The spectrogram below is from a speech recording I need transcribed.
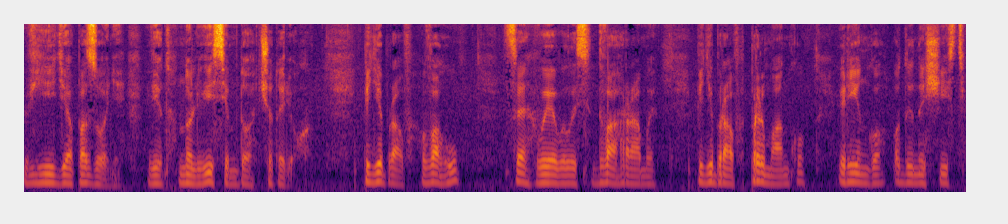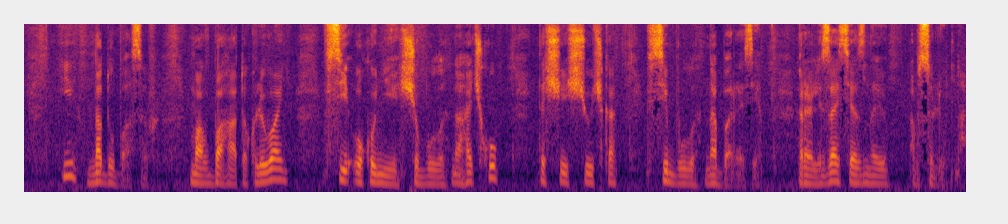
в її діапазоні від 0,8 до 4. Підібрав вагу, це виявилось 2 грами. Підібрав приманку Рінго 1,6 і надубасив. Мав багато клювань. Всі окуні, що були на гачку, та ще й щучка, всі були на березі. Реалізація з нею абсолютна.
